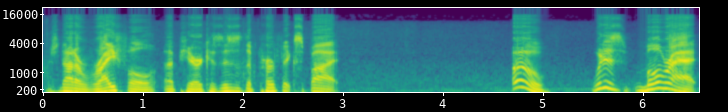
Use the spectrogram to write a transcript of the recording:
there's not a rifle up here because this is the perfect spot. Oh, what is mole rat?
